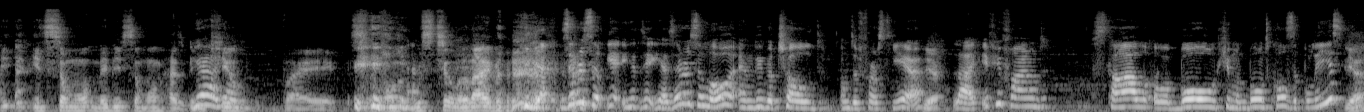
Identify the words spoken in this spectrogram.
it, it's someone, maybe someone has been Yeah, yeah. By someone Yeah. who's still alive. yeah, there is a yeah, yeah, there is a law, and we were told on the first year, Yeah. like if you find skull or bone, human bones, call the police, Yeah.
